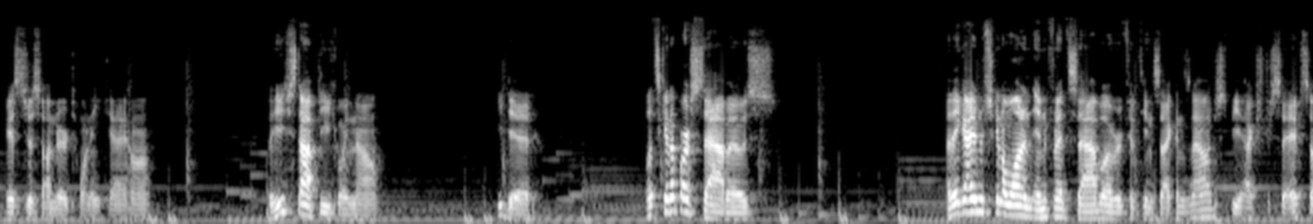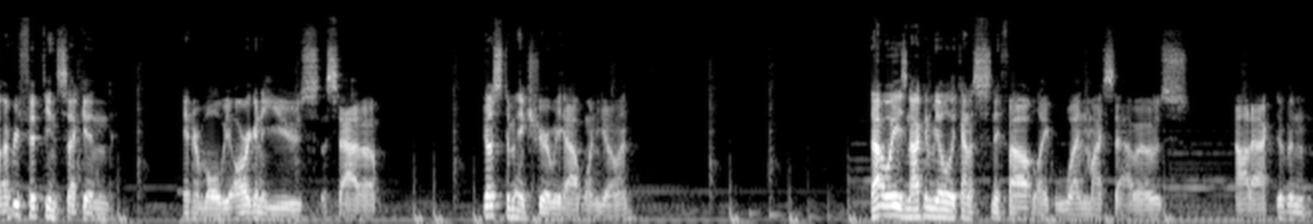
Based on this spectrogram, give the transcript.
I guess just under 20k, huh? So he stopped ecoing now. He did. Let's get up our Sabos. I think I'm just going to want an infinite Sabo every 15 seconds now, just to be extra safe. So every 15 second interval, we are going to use a Sabo. Just to make sure we have one going. That way he's not going to be able to kind of sniff out like when my Sabo's not active and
